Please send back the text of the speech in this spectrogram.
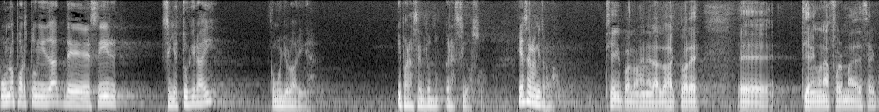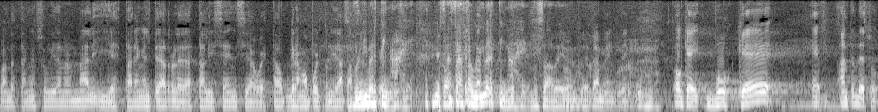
una oportunidad de decir, si yo estuviera ahí, como yo lo haría. Y para hacerlo gracioso. Y ese era mi trabajo. Sí, por lo general los actores eh, tienen una forma de ser cuando están en su vida normal y estar en el teatro le da esta licencia o esta gran oportunidad para Es un lo que- libertinaje. Es hasta un libertinaje, tú sabes. Completamente. Ok, busqué, eh, antes de eso,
